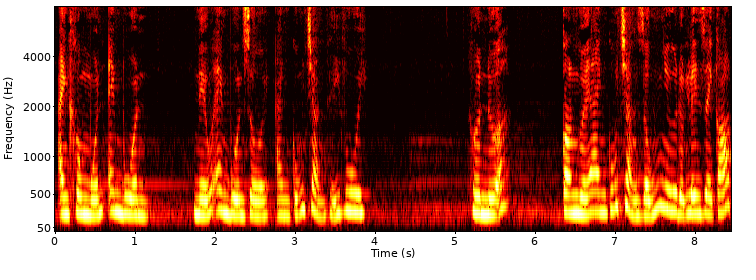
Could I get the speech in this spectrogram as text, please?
anh không muốn em buồn, nếu em buồn rồi anh cũng chẳng thấy vui. Hơn nữa Con người anh cũng chẳng giống như được lên dây cót.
